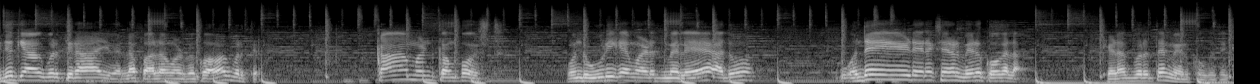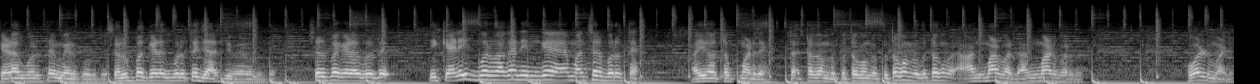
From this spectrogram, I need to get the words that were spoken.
ಇದಕ್ಕೆ ಯಾವಾಗ ಬರ್ತೀರಾ? ಇವೆಲ್ಲ ಫಾಲೋ ಮಾಡಬೇಕು, ಅವಾಗ ಬರ್ತೀರ? ಕಾಮ್ ಆ್ಯಂಡ್ ಕಂಪೋಸ್ಟ್ ಒಂದು ಹೂಡಿಕೆ ಮಾಡಿದ್ಮೇಲೆ ಅದು ಒಂದೇ ಡೈರೆಕ್ಷನಲ್ಲಿ ಮೇಲಕ್ಕೆ ಹೋಗಲ್ಲ. ಕೆಳಗೆ ಬರುತ್ತೆ ಮೇಲಕ್ಕೆ ಹೋಗುತ್ತೆ. ಕೆಳಗೆ ಬರುತ್ತೆ ಮೇಲಕ್ಕೆ ಹೋಗುತ್ತೆ. ಸ್ವಲ್ಪ ಕೆಳಗೆ ಬರುತ್ತೆ, ಜಾಸ್ತಿ ಮೇಲೆ ಹೋಗುತ್ತೆ. ಸ್ವಲ್ಪ ಕೆಳಗೆ ಬರುತ್ತೆ. ಈ ಕೆಳಗೆ ಬರುವಾಗ ನಿಮಗೆ ಮನ್ಸಲ್ಲಿ ಬರುತ್ತೆ, ಅಯ್ಯೋ, ತಪ್ಪು ಮಾಡಿದೆ. ತಗೊಬೇಕು, ತೊಗೊಬೇಕು ತೊಗೊಬೇಕು ತೊಗೊಬೇಕು. ಹಂಗೆ ಮಾಡಬಾರ್ದು ಹಂಗೆ ಮಾಡಬಾರ್ದು. ಹೋಲ್ಡ್ ಮಾಡಿ.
